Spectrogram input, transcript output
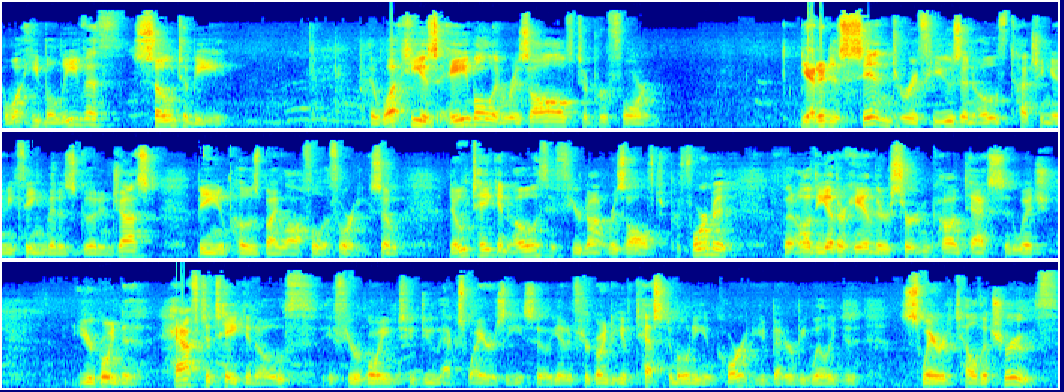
and what he believeth so to be, and what he is able and resolved to perform. Yet it is sin to refuse an oath touching anything that is good and just, being imposed by lawful authority. So don't take an oath if you're not resolved to perform it. But on the other hand, there are certain contexts in which you're going to have to take an oath if you're going to do X, Y, or Z. So, again, if you're going to give testimony in court, you'd better be willing to swear to tell the truth.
